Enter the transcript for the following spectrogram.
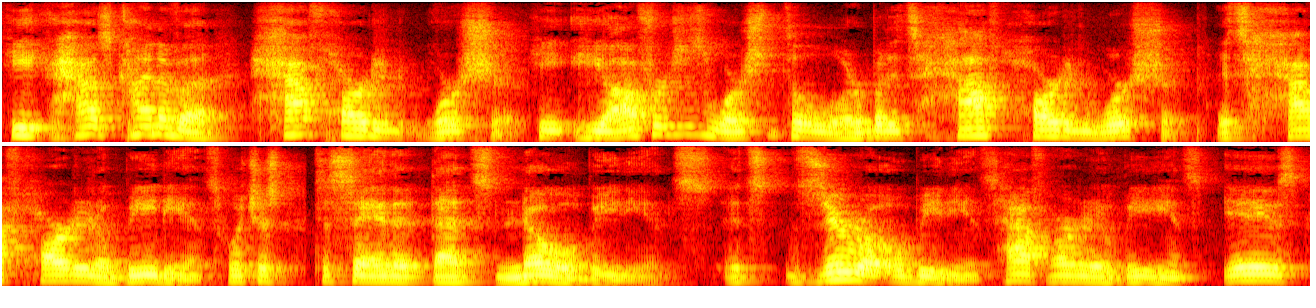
he has kind of a half-hearted worship. He he offers his worship to the Lord, but it's half-hearted worship. It's half-hearted obedience, which is to say that that's no obedience. It's zero obedience. Half-hearted obedience is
